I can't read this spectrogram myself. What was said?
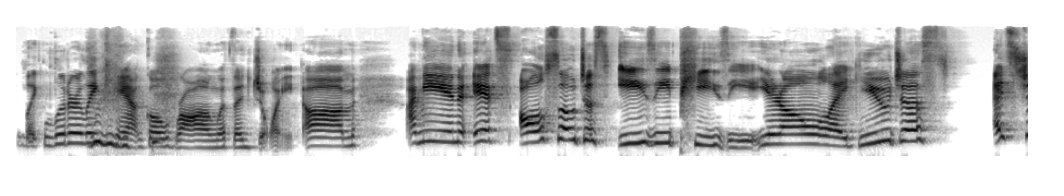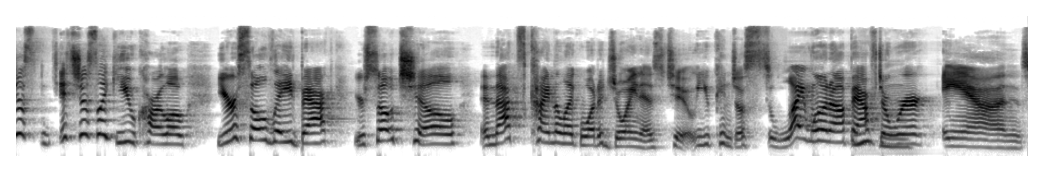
Like literally can't go wrong with a joint. Um I mean, it's also just easy peasy, you know, like you just it's just it's just like you, Carlo. You're so laid back, you're so chill, and that's kind of like what a joint is too. You can just light one up after Mhm. work and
